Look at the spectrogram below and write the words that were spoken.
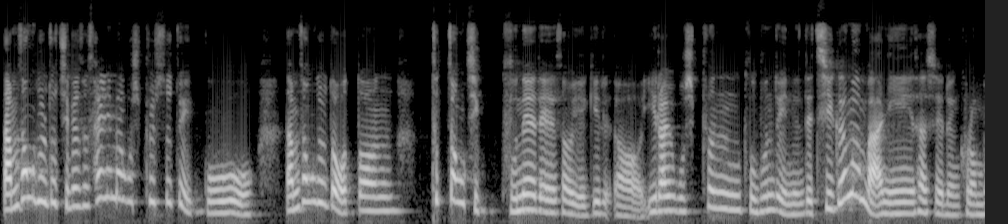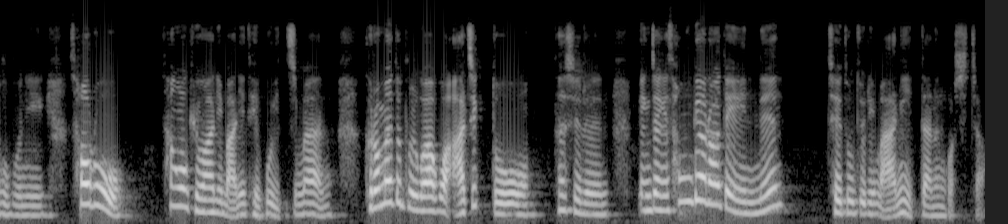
남성들도 집에서 살림하고 싶을 수도 있고, 남성들도 어떤 특정 직군에 대해서 얘기를, 어, 일하고 싶은 부분도 있는데, 지금은 많이 사실은 그런 부분이 서로 상호 교환이 많이 되고 있지만, 그럼에도 불구하고 아직도 사실은 굉장히 성별화되어 있는 제도들이 많이 있다는 것이죠.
